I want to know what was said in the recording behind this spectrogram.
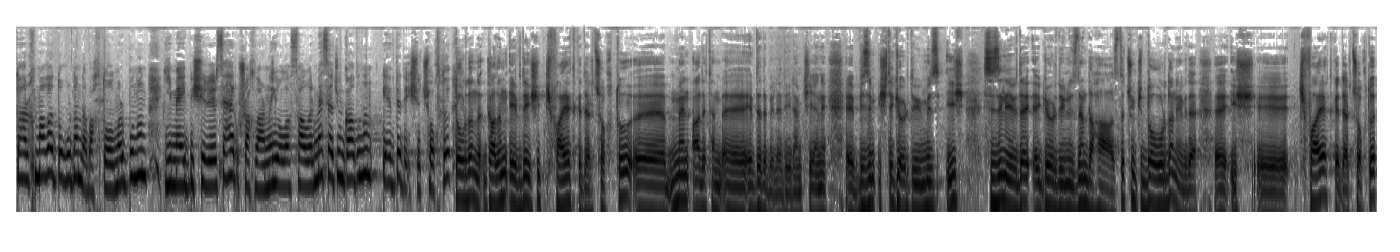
darıxmağa doğrudan da vaxtı olmur. Bunun yemək bişirir, səhər uşaqlarını yola salır. Məsəl üçün qadının evdə də işi çoxdur. Doğrudan da qadının evdə işi kifayət qədər çoxdur. Mən adətən evdə də belə deyirəm ki, yəni bizim işdə gördüyümüz iş sizin evdə e, gördüyünüzdən daha azdır. Çünki doğrudan evdə e, iş e, kifayət qədər çoxdur.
